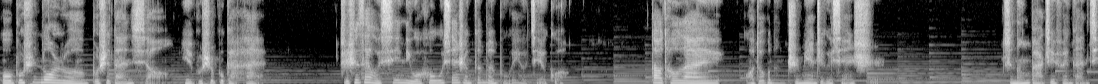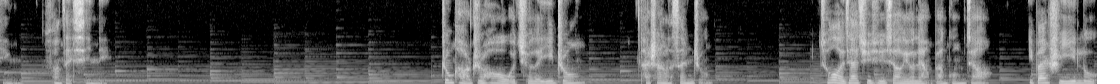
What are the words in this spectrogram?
我不是懦弱，不是胆小，也不是不敢爱，只是在我心里，我和吴先生根本不会有结果。到头来，我都不能直面这个现实，只能把这份感情放在心里。中考之后，我去了一中，他上了三中。从我家去学校有两班公交，一班是一路，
